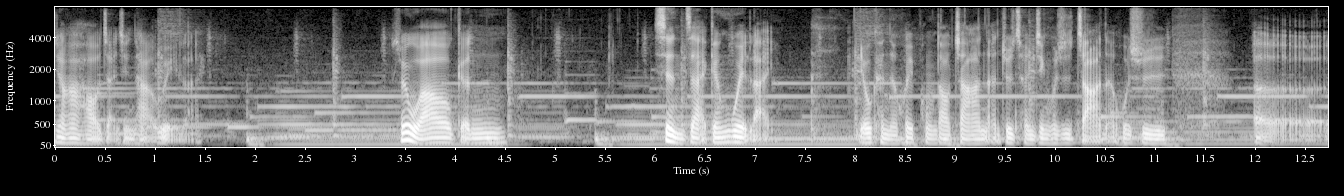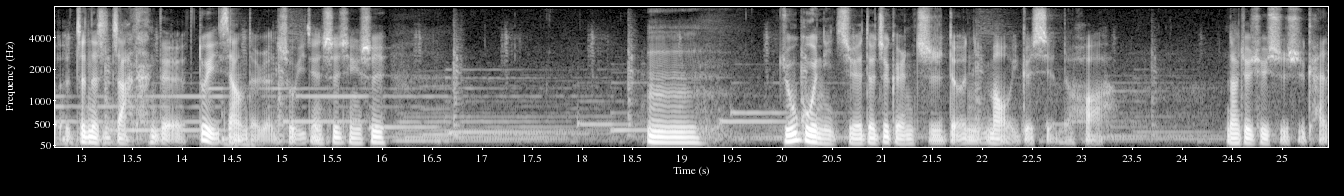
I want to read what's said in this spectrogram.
让他好好展现他的未来。所以我要跟现在跟未来。有可能会碰到渣男，就曾经会是渣男，或是呃，真的是渣男的对象的人说一件事情是：嗯，如果你觉得这个人值得你冒一个险的话，那就去试试看，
